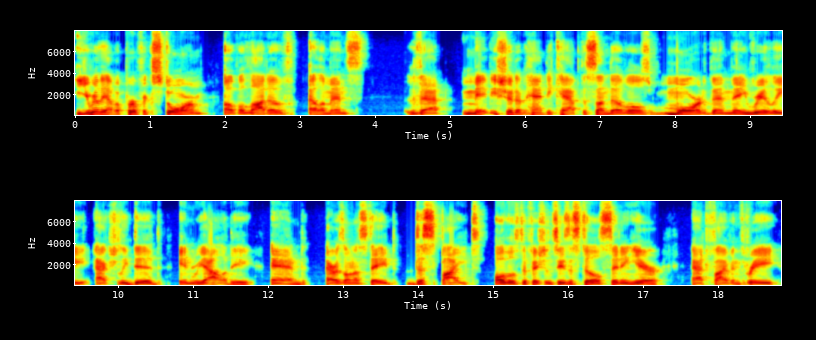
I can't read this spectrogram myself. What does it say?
you really have a perfect storm of a lot of elements that maybe should have handicapped the Sun Devils more than they really actually did in reality. And Arizona State, despite all those deficiencies, is still sitting here at five and three.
